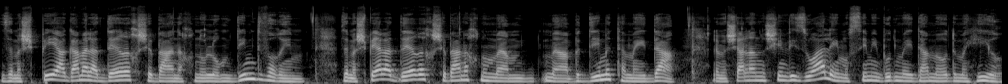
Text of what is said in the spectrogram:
זה משפיע גם על הדרך שבה אנחנו לומדים דברים, זה משפיע על הדרך שבה אנחנו מאבדים את המידע. למשל, אנשים ויזואליים עושים עיבוד מידע מאוד מהיר,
